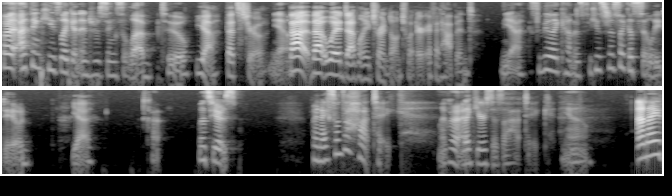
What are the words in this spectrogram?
but I think he's like an interesting celeb too. yeah, that's true. Yeah, That that would definitely trend on Twitter if it happened. yeah. Because he'd be like kind of. He's just like a silly dude. Yeah. What's yours? My next one's a hot take. Okay, Like yours is a hot take. yeah. And I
